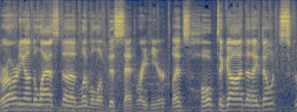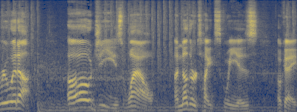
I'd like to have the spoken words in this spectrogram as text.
We're already on the last uh, level of this set right here. Let's hope to god that I don't screw it up. Oh geez, wow. Another tight squeeze. Okay,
